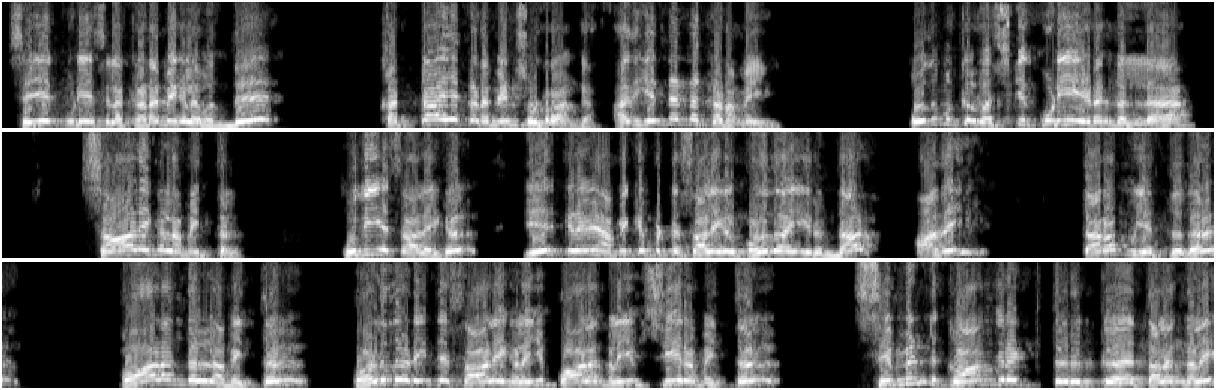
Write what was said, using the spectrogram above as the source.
செய்யக்கூடிய சில கடமைகளை வந்து கட்டாய கடமைன்னு சொல்றாங்க. அது என்னென்ன கடமை? பொதுமக்கள் வசிக்கக்கூடிய இடங்கள்ல சாலைகள் அமைத்தல். புதிய சாலைகள் ஏற்கனவே அமைக்கப்பட்ட சாலைகள் பழுதாகி இருந்தால் அதை தரம் உயர்த்துதல் பாலங்கள் அமைத்தல் பழுதடைந்த சாலைகளையும் பாலங்களையும் சீரமைத்தல் சிமெண்ட் காங்கிரீட் தெருக்க தளங்களை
